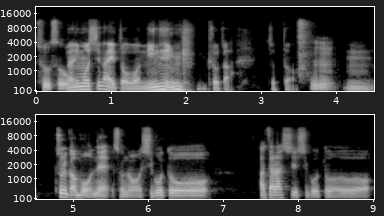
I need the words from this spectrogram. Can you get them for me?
そうそう、何もしないともう。2年とか、ちょっと、うん、うん、それかもうねその仕事新しい仕事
